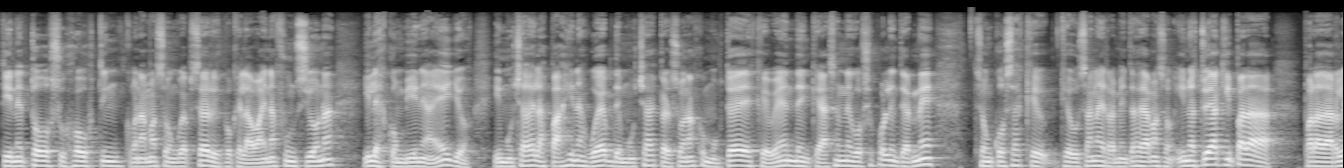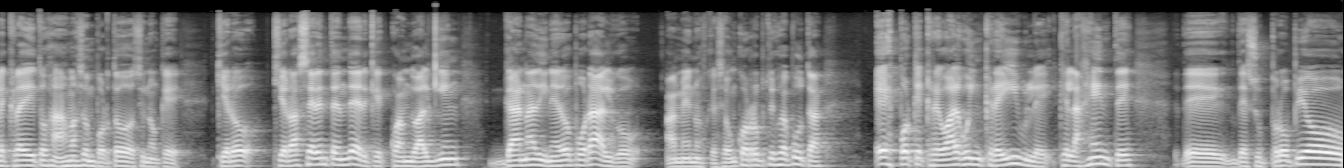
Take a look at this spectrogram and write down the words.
tiene todo su hosting con Amazon Web Service? Porque la vaina funciona y les conviene a ellos. Y muchas de las páginas web de muchas personas como ustedes que venden, que hacen negocios por la internet, son cosas que, usan las herramientas de Amazon. Y no estoy aquí para, para darle créditos a Amazon por todo, sino que quiero, quiero hacer entender que cuando alguien gana dinero por algo, a menos que sea un corrupto hijo de puta, es porque creó algo increíble que la gente de, su propio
